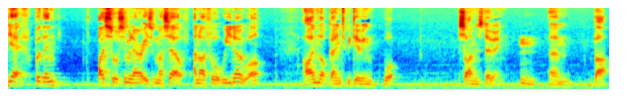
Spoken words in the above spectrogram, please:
Yeah, but then I saw similarities with myself, and I thought, well, you know what? I'm not going to be doing what Simon's doing, Mm. um, but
